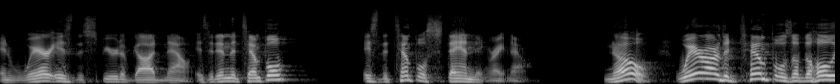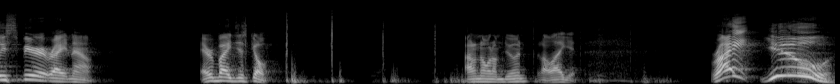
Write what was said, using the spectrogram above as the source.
And where is the Spirit of God now? Is it in the temple? Is the temple standing right now? No. Where are the temples of the Holy Spirit right now? Everybody just go. I don't know what I'm doing, but I like it. Right? You.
